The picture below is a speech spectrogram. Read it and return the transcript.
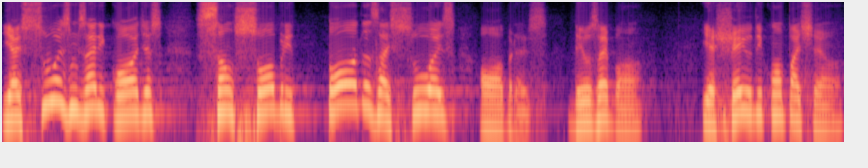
e as suas misericórdias são sobre todas as suas obras. Deus é bom e é cheio de compaixão.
